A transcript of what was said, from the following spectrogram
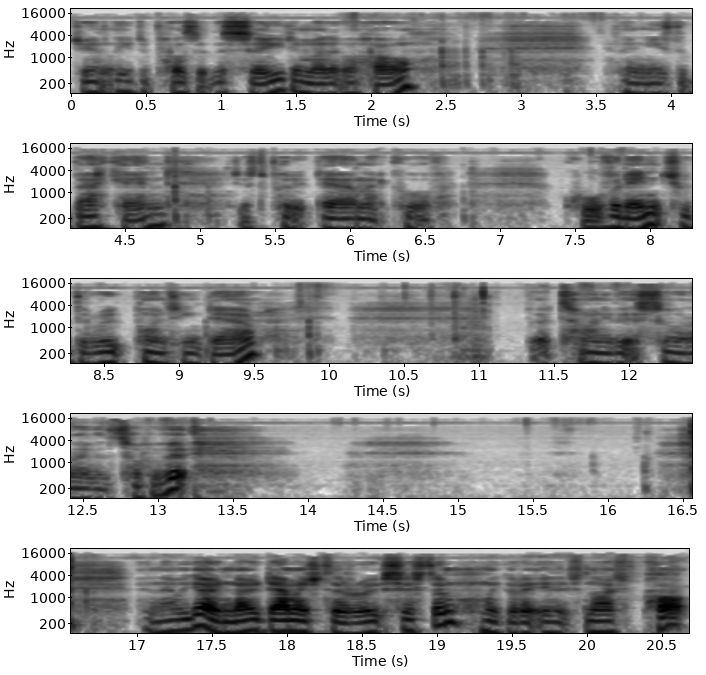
Gently deposit the seed in my little hole. Then use the back end just to put it down that quarter, quarter of an inch with the root pointing down. A tiny bit of soil over the top of it. And there we go, no damage to the root system. We got it in its nice pot.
